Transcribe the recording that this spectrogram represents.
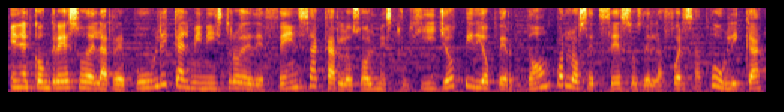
en el Congreso de la República, el ministro de Defensa, Carlos Olmes Trujillo, pidió perdón por los excesos de la fuerza pública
